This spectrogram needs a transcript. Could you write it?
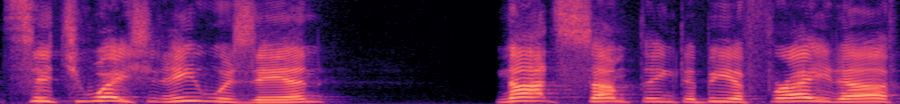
situation he was in not something to be afraid of,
